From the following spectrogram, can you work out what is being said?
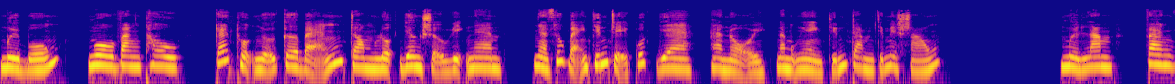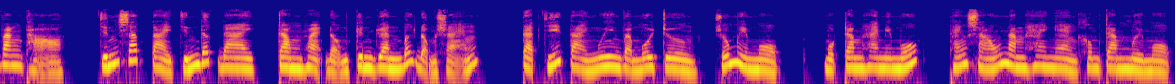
14. Ngô Văn Thâu, các thuật ngữ cơ bản trong luật dân sự Việt Nam, nhà xuất bản chính trị quốc gia, Hà Nội, năm 1996. 15. Phan Văn Thọ, chính sách tài chính đất đai trong hoạt động kinh doanh bất động sản, tạp chí Tài nguyên và Môi trường, số 11, 121, tháng 6 năm 2011.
